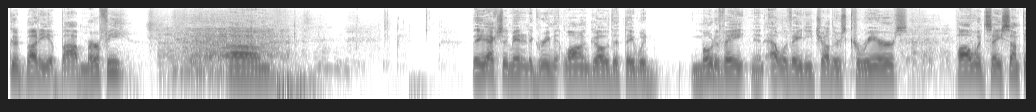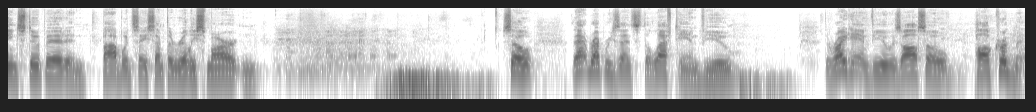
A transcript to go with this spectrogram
good buddy of Bob Murphy. Um, they actually made an agreement long ago that they would motivate and elevate each other's careers. Paul would say something stupid, and Bob would say something really smart. And so that represents the left hand view. The right hand view is also Paul Krugman.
